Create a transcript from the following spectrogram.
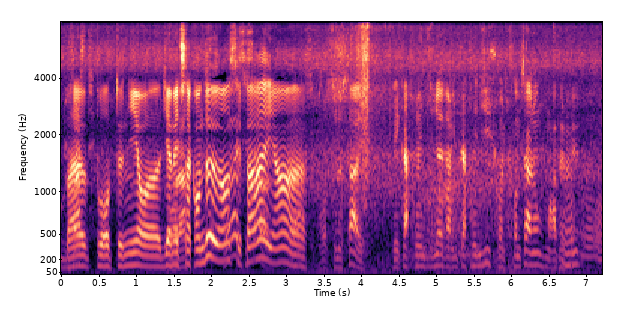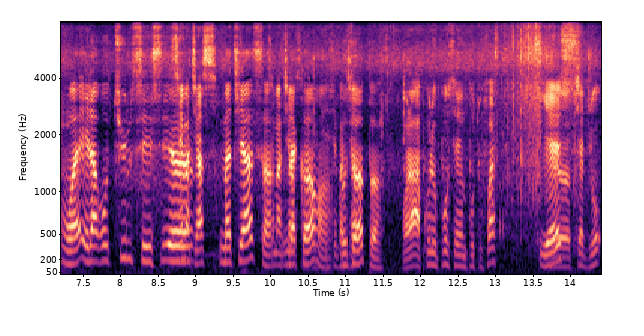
Bah, pour obtenir euh, diamètre Voilà. 52, hein, Ouais, c'est c'est pareil. Hein. C'est pour- c'est le ça. C'est 99,90, je crois, un truc comme ça, non? Je me rappelle plus. Ouais, et la rotule, c'est c'est, euh, Mathias. Mathias, Mathias, d'accord, au top. Voilà, après le pot, c'est un pot tout fast. Yes. Euh, Piaggio.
